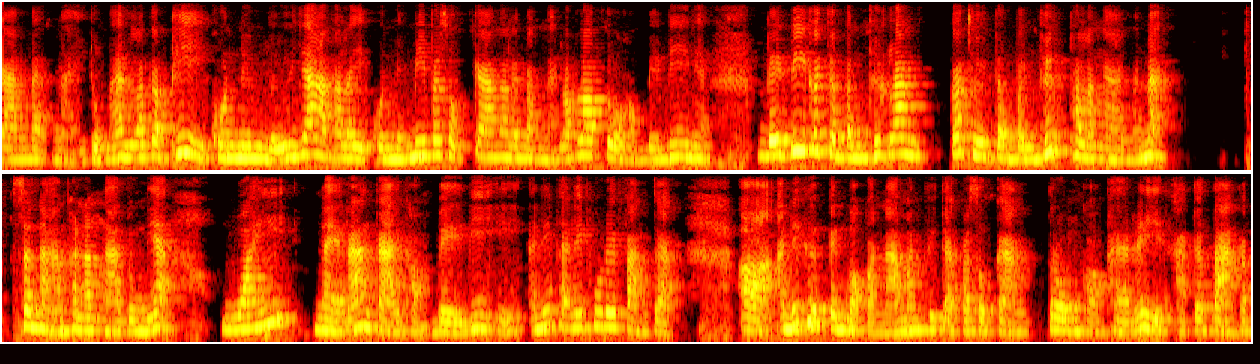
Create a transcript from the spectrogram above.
การณ์แบบไหนถูกไหมแล้วกับพี่อีกคนหนึ่งหรือญาติอะไรอีกคนหนึ่งมีประสบการณ์อะไรแบบไหน รอบๆตัวของ baby เนี่ย baby ก็จะบันทึกร่างก็คือจะบันทึกพลังงานนั้นน่ะสนามพลังงานตรงเนี้ย ไว้ในร่างกายของ baby เอง อันนี้แพรรี่พูดให้ฟังจากอันนี้คือเป็นบอกก่อนนะ มันคือจากประสบการณ์ตรงของแพรรี่อาจจะต่างกับ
